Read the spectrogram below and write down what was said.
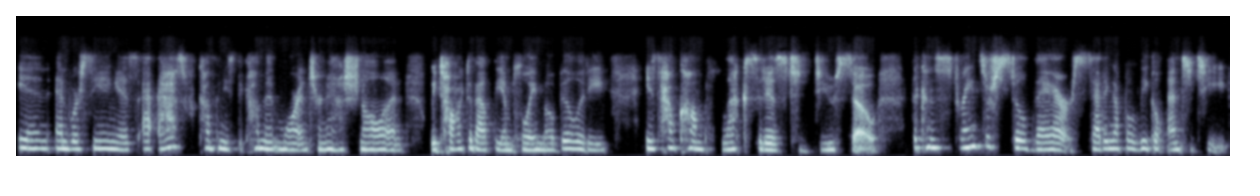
in, and we're seeing is as companies become more international, and we talked about the employee mobility, is how complex it is to do so. The constraints are still there, setting up a legal entity,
